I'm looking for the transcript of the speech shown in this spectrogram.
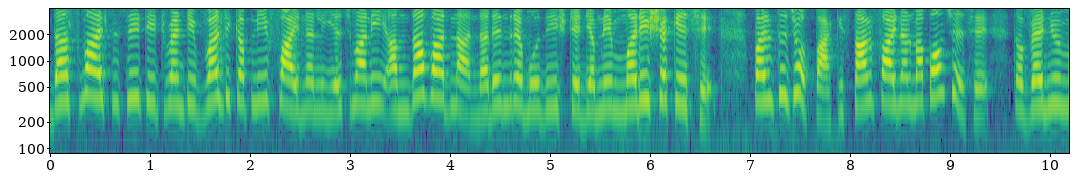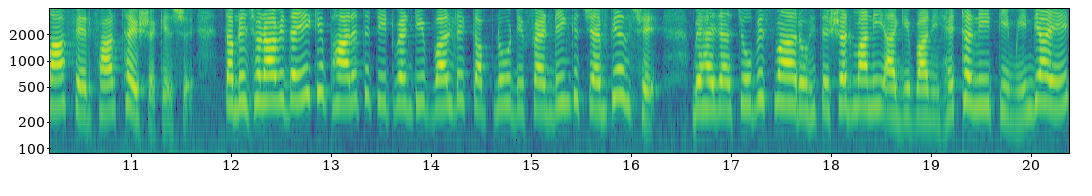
દસમા આઈસીસી ટી ટ્વેન્ટી વર્લ્ડ કપની ફાઇનલ યજમાની અમદાવાદના નરેન્દ્ર મોદી સ્ટેડિયમને મળી શકે છે. પરંતુ જો પાકિસ્તાન ફાઇનલમાં પહોંચે છે, તો વેન્યુમાં ફેરફાર થઈ શકે છે. તમને જણાવી દઈએ કે ભારત ટી ટ્વેન્ટી વર્લ્ડ કપનું ડિફેન્ડિંગ ચેમ્પિયન છે. બે હજાર ચોવીસમાં રોહિત શર્માની આગેવાની હેઠળની ટીમ ઇન્ડિયાએ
